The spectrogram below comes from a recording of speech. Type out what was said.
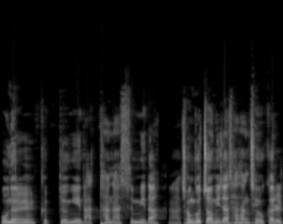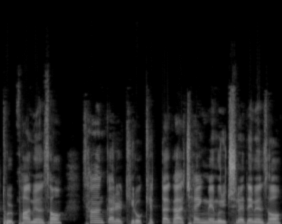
오늘 급등이 나타났습니다. 아, 전고점이자 사상체고가를 돌파하면서 상한가를 기록했다가 차익 매물이 출회되면서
